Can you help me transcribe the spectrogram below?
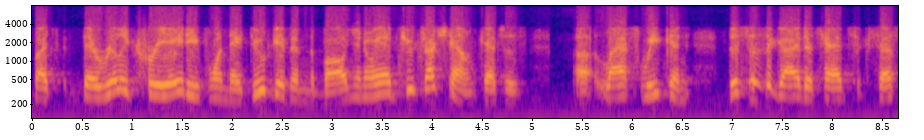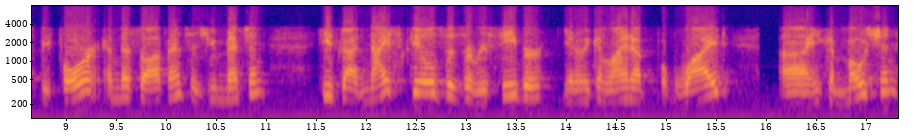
but they're really creative when they do give him the ball. You know, he had two touchdown catches uh, last week, and this is a guy that's had success before in this offense, as you mentioned. He's got nice skills as a receiver. You know, he can line up wide. Uh, he can motion.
